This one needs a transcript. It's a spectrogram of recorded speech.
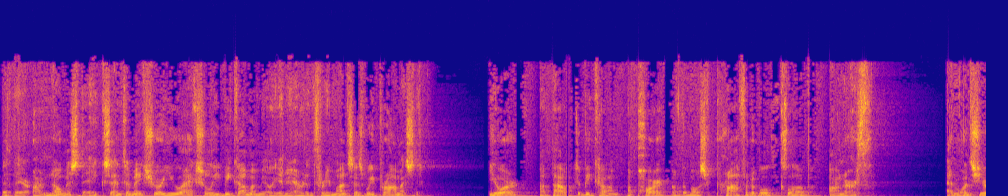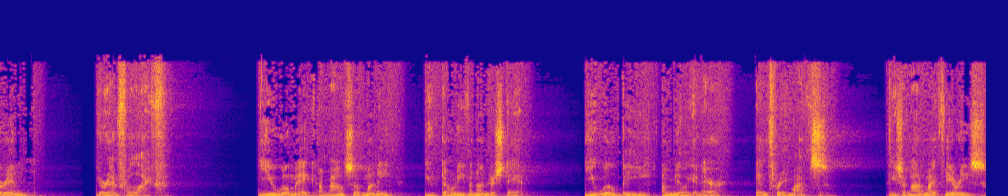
that there are no mistakes and to make sure you actually become a millionaire in three months as we promised. You're about to become a part of the most profitable club on earth. And once you're in, you're in for life. You will make amounts of money you don't even understand. You will be a millionaire in three months. These are not my theories.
